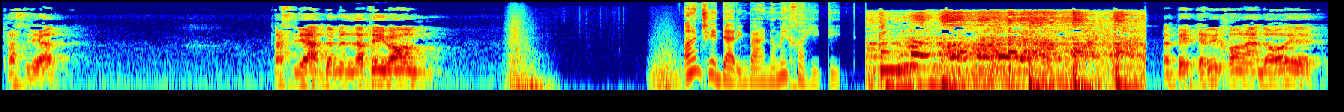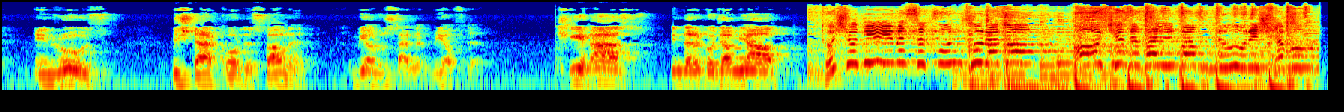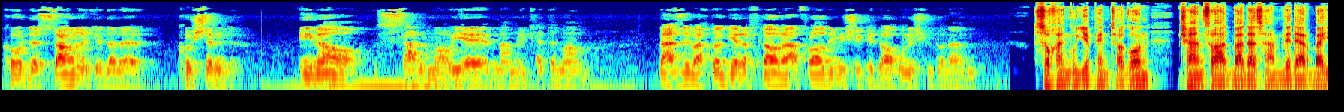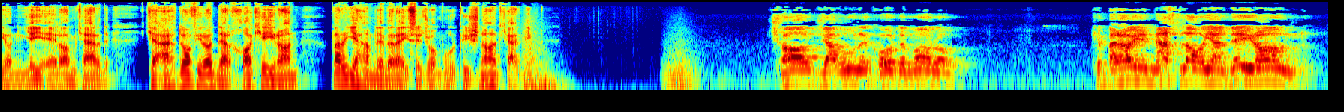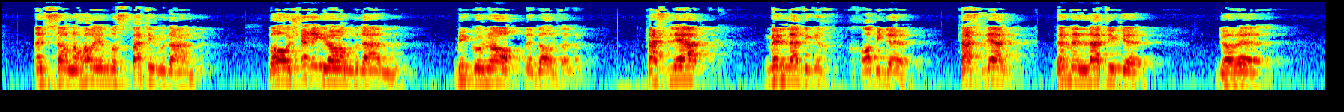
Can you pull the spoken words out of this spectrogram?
تسلیت تسلیت به ملت ایران. آنچه در این برنامه خواهید دید. بهترین خواننده های این روز بیشتر کردستانه بیا رو سرنه بیافته. کی هست؟ این داره کجا میاد؟ تو شدی مثل خون تو رگا حاکم قلبم نور شبو. کردستانه که داره کشته میده. اینا سرمایه مملکت ما. بعضی وقتا گرفتار افرادی میشه که داغونش می‌کنن. سخنگوی پنتاگون چند ساعت بعد از حمله در بیانیه اعلام کرد که اهدافی را در خاک ایران برای حمله به رئیس جمهور پیشنهاد کردیم. چهار جوون کرد ما رو که برای نسل آینده ایران انسانهای مثبتی بودن و عاشق ایران بودن بی گناه به دار زدن تسلیت ملتی که خوابیده تسلیت به ملتی که داره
